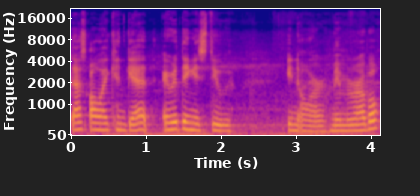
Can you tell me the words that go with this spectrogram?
that's all I can get. Everything is still in our memorable.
